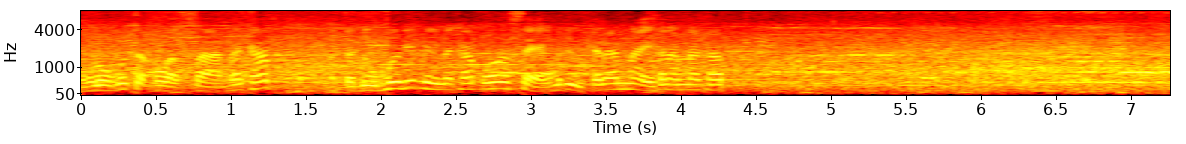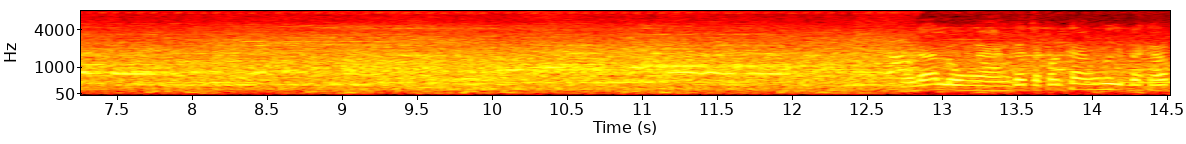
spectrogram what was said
ของโรงรถจักรประวัติศาสตร์นะครับอาจจะดูมืดนิดนึงนะครับ เพราะว่าแสงมันอยู่แค่ด้านในเท่านั้นนะครับทางด้านด้านโรงงานก็จะค่อนข้างมืดนะครับ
